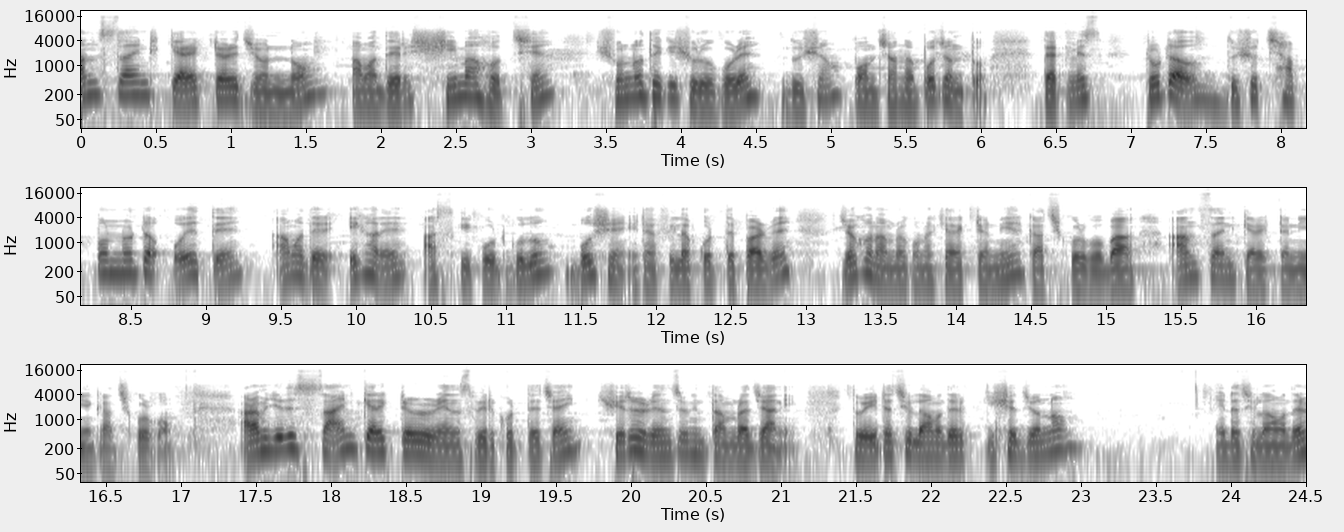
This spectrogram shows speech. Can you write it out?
আনসাইন্ড ক্যারেক্টারের জন্য আমাদের সীমা হচ্ছে শূন্য থেকে শুরু করে দুশো পঞ্চান্ন পর্যন্ত। দ্যাট মিন্স টোটাল দুশো ছাপ্পান্নটা ওয়েতে আমাদের এখানে আজকি কোডগুলো বসে এটা ফিল আপ করতে পারবে যখন আমরা কোনো ক্যারেক্টার নিয়ে কাজ করব বা আনসাইন ক্যারেক্টার নিয়ে কাজ করব। আর আমি যদি সাইন ক্যারেক্টারের রেঞ্জ বের করতে চাই, সেটার রেঞ্জও কিন্তু আমরা জানি। তো এটা ছিল আমাদের কিসের জন্য? এটা ছিল আমাদের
